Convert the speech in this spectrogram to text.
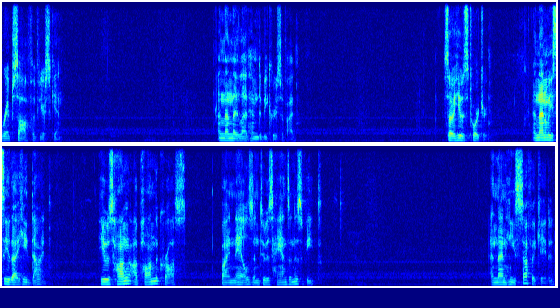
rips off of your skin. And then they led him to be crucified. So he was tortured. And then we see that he died. He was hung upon the cross by nails into his hands and his feet. And then he suffocated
